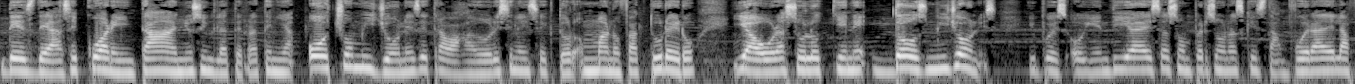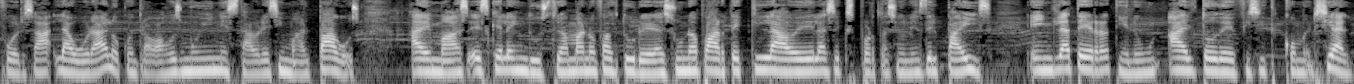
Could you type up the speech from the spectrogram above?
desde hace 40 años Inglaterra tenía 8 millones de trabajadores en el sector manufacturero y ahora solo tiene 2 millones. Y pues hoy en día esas son personas que están fuera de la fuerza laboral o con trabajos muy inestables y mal pagos. Además es que la industria manufacturera es una parte clave de las exportaciones del país Inglaterra tiene un alto déficit comercial.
